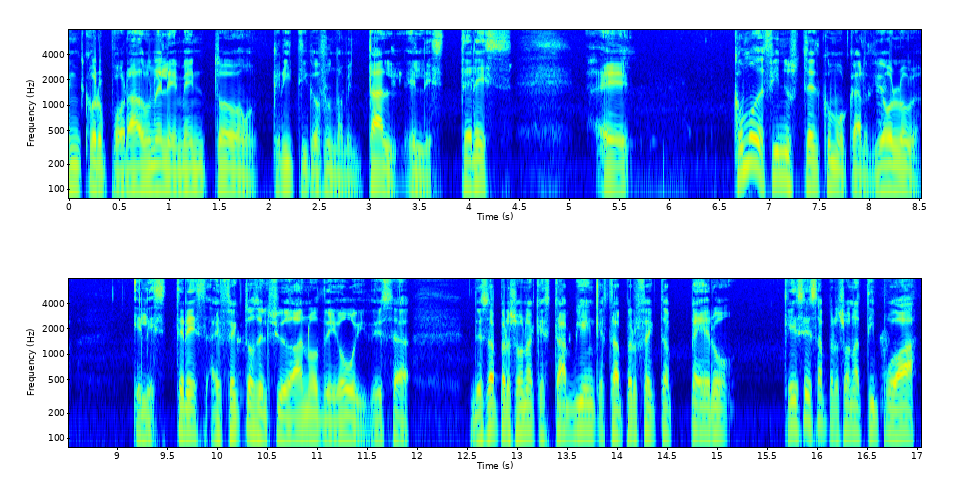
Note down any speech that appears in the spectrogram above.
incorporado un elemento crítico fundamental, el estrés. Eh, ¿Cómo define usted como cardiólogo el estrés a efectos del ciudadano de hoy, de esa, de esa persona que está bien, que está perfecta, pero que es esa persona tipo A,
